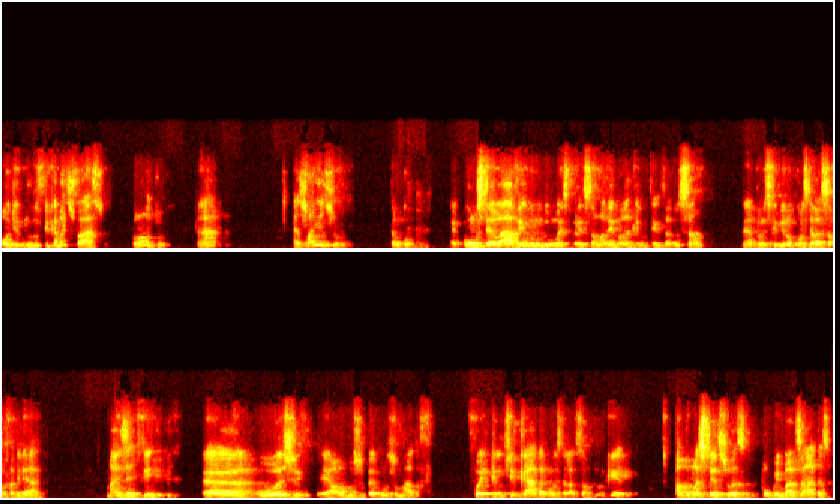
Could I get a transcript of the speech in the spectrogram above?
onde tudo fica mais fácil. Pronto. Né? É só isso. Então, é, constelar vem de uma expressão alemã, que não tem tradução, né? por isso que virou constelação familiar. Mas, enfim, é, hoje é algo super consumado. Foi criticada a constelação porque algumas pessoas pouco embasadas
